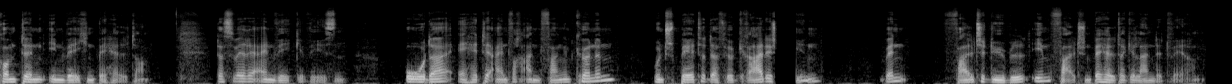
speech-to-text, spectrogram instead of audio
kommt denn in welchen Behälter. Das wäre ein Weg gewesen. Oder er hätte einfach anfangen können und später dafür gerade stehen, wenn falsche Dübel im falschen Behälter gelandet wären.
